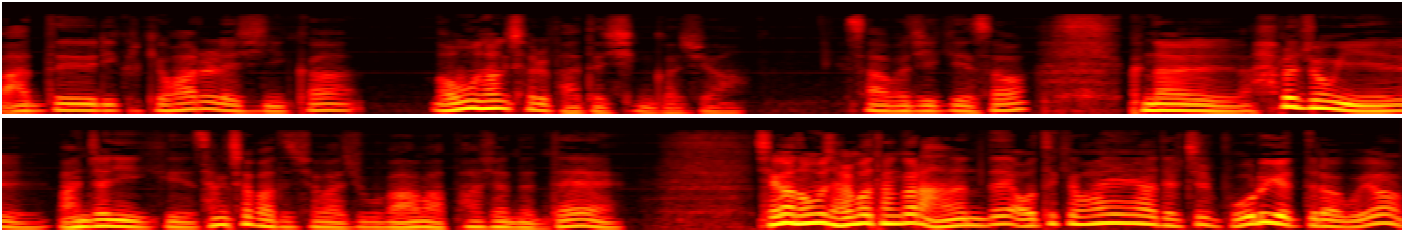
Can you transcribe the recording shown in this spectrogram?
아들이 그렇게 화를 내시니까 너무 상처를 받으신 거죠. 그래서 아버지께서 그날 하루 종일 완전히 그 상처 받으셔가지고 마음 아파하셨는데 제가 너무 잘못한 걸 아는데 어떻게 화해해야 될지 모르겠더라고요.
